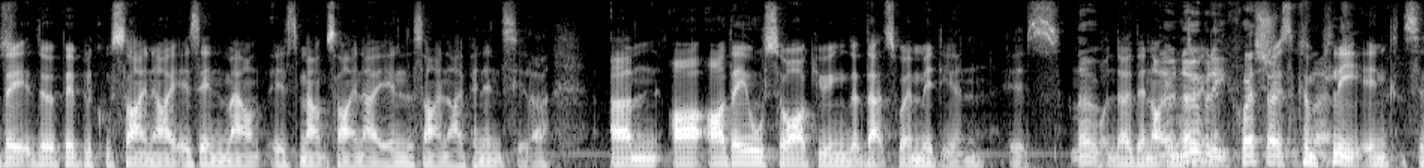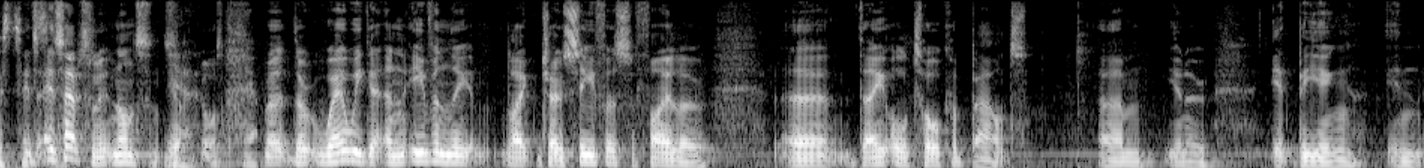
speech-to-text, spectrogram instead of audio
the, the biblical Sinai is in Mount is Mount Sinai in the Sinai Peninsula, um, are, are they also arguing that that's where Midian is? No. Or no, they're not. No, nobody that. questions So it's complete It's, inconsistency. it's absolute nonsense, Yeah. of course. Yeah. But the, where we get, and even the like Josephus, or Philo, uh, they all talk about, um, you know, it being in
